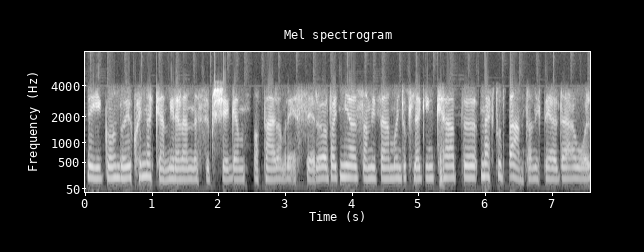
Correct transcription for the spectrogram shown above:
végig gondoljuk, hogy nekem mire lenne szükségem a párom részéről, vagy mi az, amivel mondjuk leginkább meg tud bántani tanítani például.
